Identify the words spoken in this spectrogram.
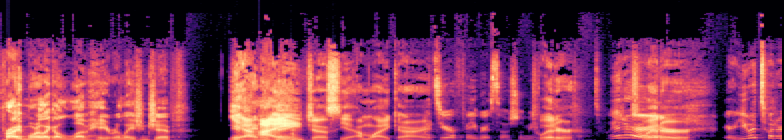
probably more like a love hate relationship. than Yeah, anything. I just yeah, I'm like, all right. What's your favorite social media? Twitter. Twitter. Twitter. Are you a Twitter?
